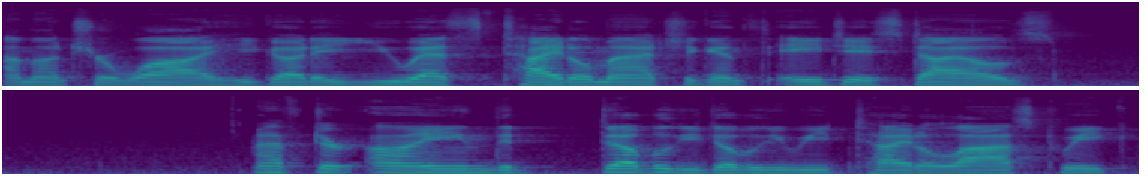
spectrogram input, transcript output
I'm not sure why, he got a U.S. title match against AJ Styles after eyeing the WWE title last week.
